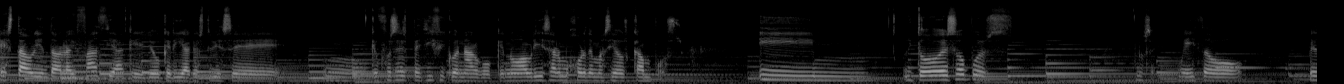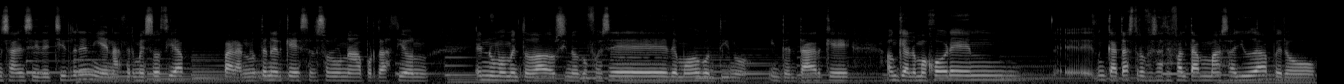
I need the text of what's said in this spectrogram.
está orientado a la infancia, que yo quería que estuviese, mm, que fuese específico en algo, que no abriese a lo mejor demasiados campos. Y, y todo eso, pues, no sé, me hizo pensar en Save the Children y en hacerme socia para no tener que ser solo una aportación en un momento dado, sino que fuese de modo continuo. Intentar que, aunque a lo mejor en, en catástrofes hace falta más ayuda, pero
